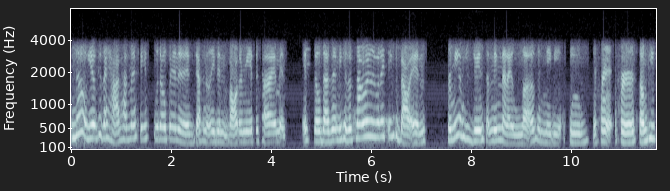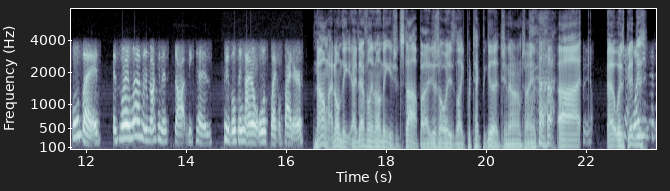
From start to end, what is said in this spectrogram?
No, you know, because I have had my face split open, and it definitely didn't bother me at the time, and it still doesn't because it's not really what I think about. And for me, I'm just doing something that I love, and maybe it seems different for some people, but it's it's what I love, and I'm not going to stop because people think I don't look like a fighter. No, I don't think. I definitely don't think you should stop. But I just always like protect the goods. You know what I'm saying? uh, it was Yeah, good. well, I mean, that's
